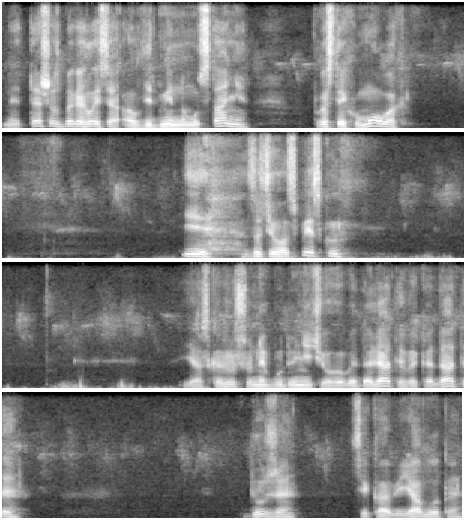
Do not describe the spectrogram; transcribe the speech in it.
не те, що збереглися, а в відмінному стані, в простих умовах. І з цього списку я скажу, що не буду нічого видаляти, викидати. Дуже цікаві яблука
